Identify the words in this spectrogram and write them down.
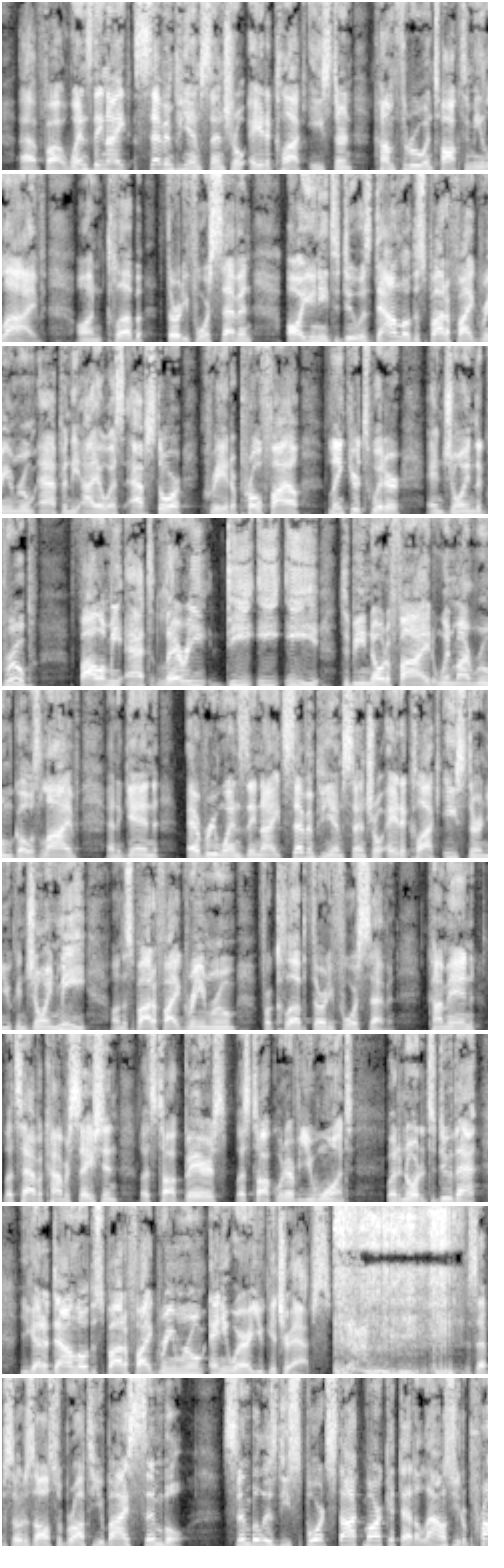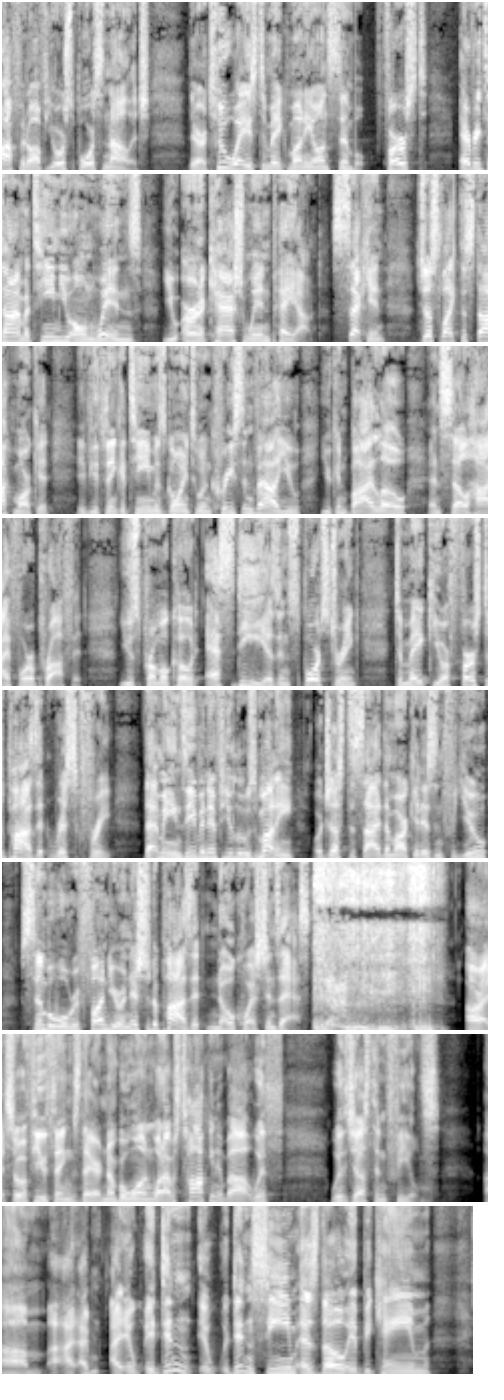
uh, for Wednesday night, 7 p.m. Central, 8 o'clock Eastern. Come through and talk to me live on Club 34 7. All you need to do is download the Spotify Green Room app in the iOS App Store, create a profile, link your Twitter, and join the group. Follow me at Larry DEE to be notified when my room goes live. And again, every Wednesday night, 7 p.m. Central, 8 o'clock Eastern, you can join me on the Spotify Green Room for Club 34 7. Come in, let's have a conversation, let's talk Bears, let's talk whatever you want. But in order to do that, you got to download the Spotify Green Room anywhere you get your apps. this episode is also brought to you by SimBull. SimBull is the sports stock market that allows you to profit off your sports knowledge. There are two ways to make money on SimBull. First, every time a team you own wins, you earn a cash win payout. Second, just like the stock market, if you think a team is going to increase in value, you can buy low and sell high for a profit. Use promo code SD as in sports drink to make your first deposit risk free. That means even if you lose money or just decide the market isn't for you, SimBull will refund your initial deposit, no questions asked. All right, so a few things there. Number one, what I was talking about with with Justin Fields, um, I, I, I it didn't it, it didn't seem as though it became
